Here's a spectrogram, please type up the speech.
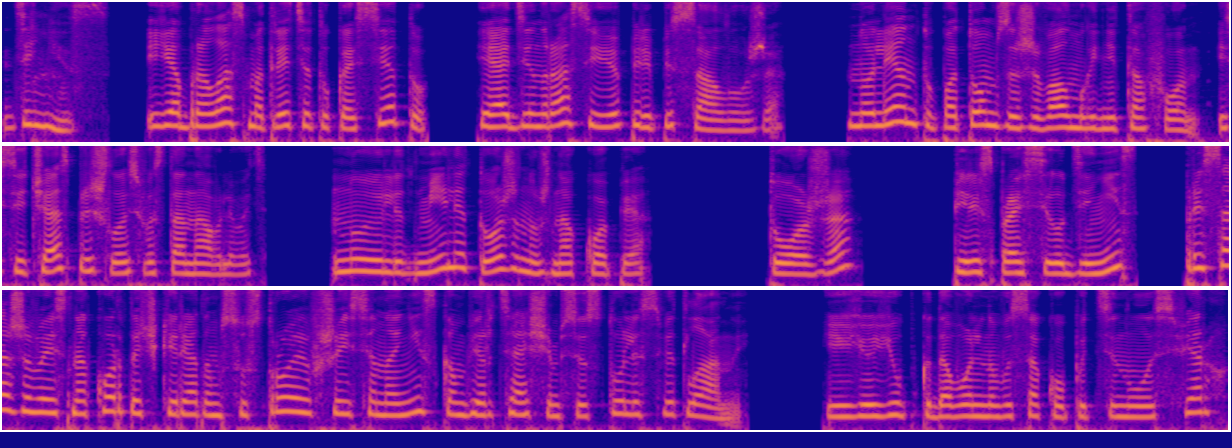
Денис, я брала смотреть эту кассету и один раз ее переписала уже. Но ленту потом заживал магнитофон, и сейчас пришлось восстанавливать. Ну и Людмиле тоже нужна копия. «Тоже?» – переспросил Денис, присаживаясь на корточке рядом с устроившейся на низком вертящемся стуле Светланой. Ее юбка довольно высоко подтянулась вверх,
